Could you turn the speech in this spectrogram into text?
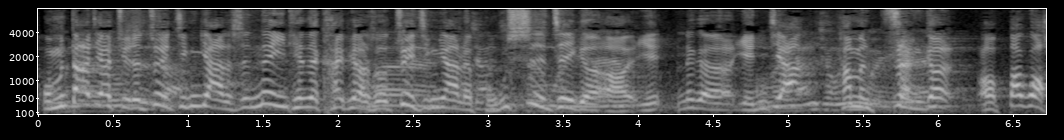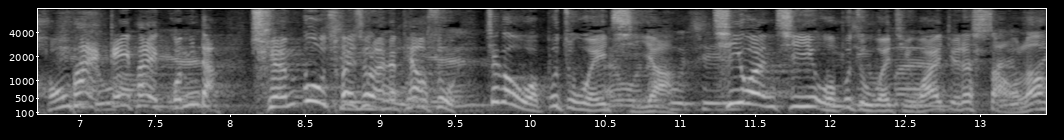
我们大家觉得最惊讶的是那一天在开票的时候，最惊讶的不是这个啊严那个严家他们整个哦，包括红派、黑派、国民党全部吹出来的票数，这个我不足为奇啊，七万七我不足为奇，我还觉得少了。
